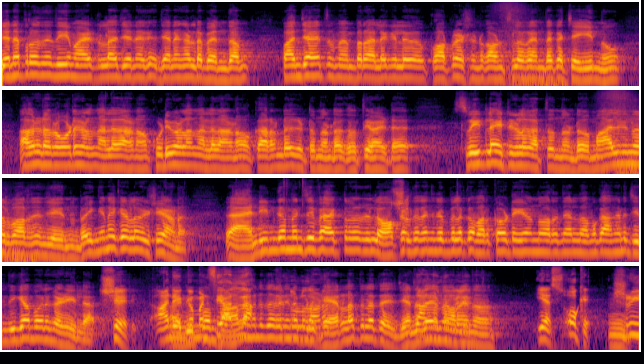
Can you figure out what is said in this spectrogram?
ജനപ്രതിനിധിയുമായിട്ടുള്ള ജന ജനങ്ങളുടെ ബന്ധം പഞ്ചായത്ത് മെമ്പർ അല്ലെങ്കിൽ കോർപ്പറേഷൻ കൗൺസിലർ എന്തൊക്കെ ചെയ്യുന്നു അവരുടെ റോഡുകൾ നല്ലതാണോ കുടിവെള്ളം നല്ലതാണോ കറണ്ട് കിട്ടുന്നുണ്ടോ കൃത്യമായിട്ട് സ്ട്രീറ്റ് ലൈറ്റുകൾ കത്തുന്നുണ്ടോ മാലിന്യ നിർമ്മാർജനം ചെയ്യുന്നുണ്ടോ ഇങ്ങനെയൊക്കെയുള്ള വിഷയമാണ്. ആന്റി ഇൻകംബൻസി ഫാക്ടർ ഒരു ലോക്കൽ തെരഞ്ഞെടുപ്പിലൊക്കെ വർക്കൗട്ട് ചെയ്യുമെന്ന് പറഞ്ഞാൽ നമുക്ക് അങ്ങനെ ചിന്തിക്കാൻ പോലും കഴിയില്ല. ശരി. പാർലമെന്റ് കേരളത്തിലത്തെ ജനത എന്ന് പറയുന്നത്. Yes okay Shri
